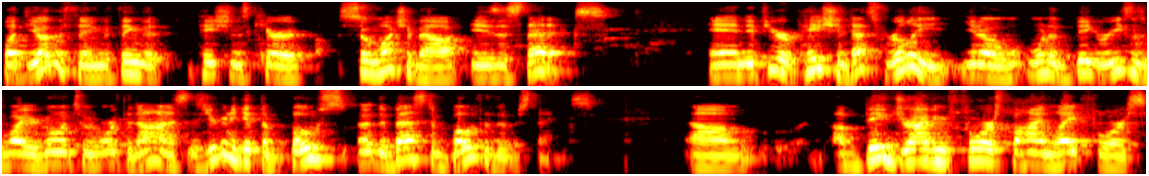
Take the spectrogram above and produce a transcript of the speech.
But the other thing, the thing that patients care so much about is aesthetics. And if you're a patient, that's really, you know, one of the big reasons why you're going to an orthodontist is you're going to get the both, uh, the best of both of those things. Um, a big driving force behind Lightforce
